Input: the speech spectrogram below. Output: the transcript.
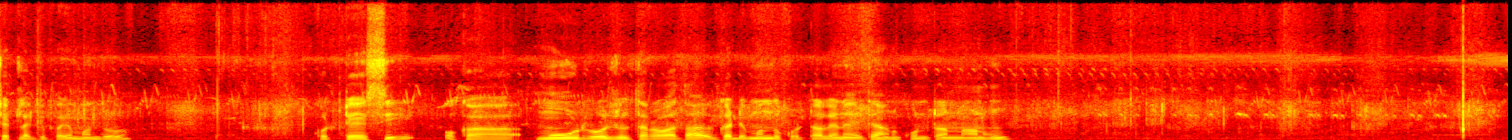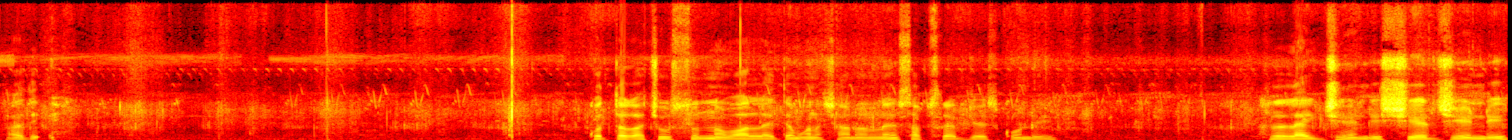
చెట్లకి పై మందు కొట్టేసి ఒక మూడు రోజుల తర్వాత గడ్డి మందు కొట్టాలని అయితే అనుకుంటున్నాను. అది. కొత్తగా చూస్తున్న వాళ్ళైతే మన ఛానల్ని సబ్స్క్రైబ్ చేసుకోండి. లైక్ చేయండి షేర్ చేయండి.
